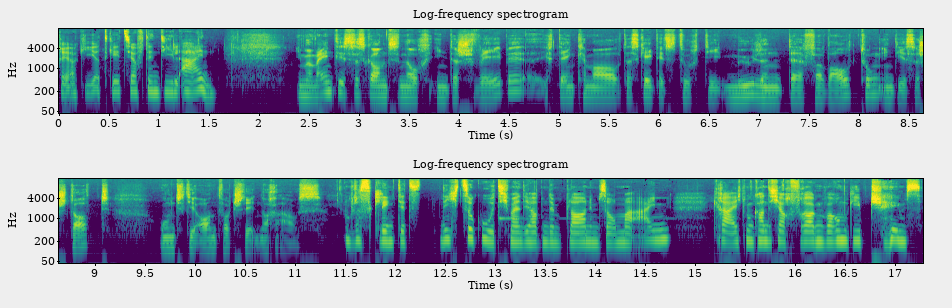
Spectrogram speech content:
reagiert? Geht sie auf den Deal ein? Im Moment ist das Ganze noch in der Schwebe. Ich denke mal, das geht jetzt durch die Mühlen der Verwaltung in dieser Stadt und die Antwort steht noch aus. Aber das klingt jetzt nicht so gut. Ich meine, die haben den Plan im Sommer eingereicht. Man kann sich auch fragen, warum gibt James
